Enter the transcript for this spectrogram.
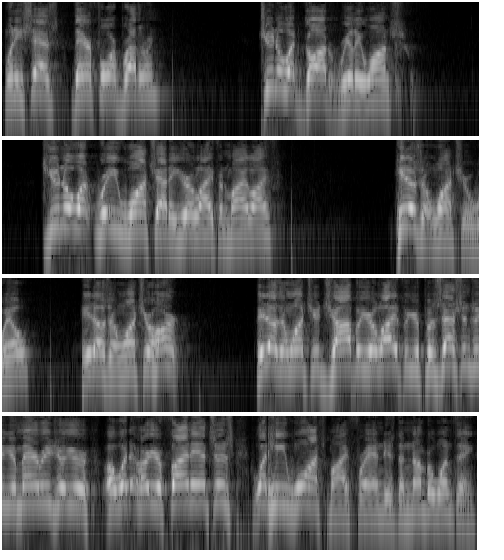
when He says, therefore, brethren? Do you know what God really wants? Do you know what He wants out of your life and my life? He doesn't want your will, He doesn't want your heart. He doesn't want your job or your life or your possessions or your marriage or your, or, what, or your finances. What he wants, my friend, is the number one thing.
